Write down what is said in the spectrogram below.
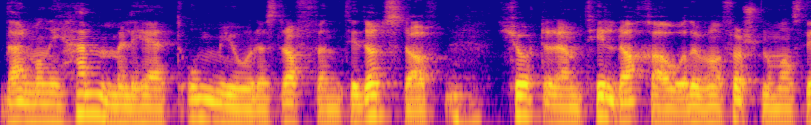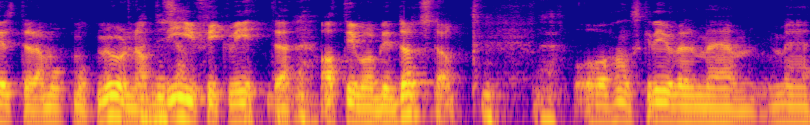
Der man i hemmelighet omgjorde straffen til dødsstraff. Kjørte dem til Dachau, og det var først når man stilte dem opp mot muren, at de fikk vite at de var blitt dødsdømt. Og han skriver med, med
